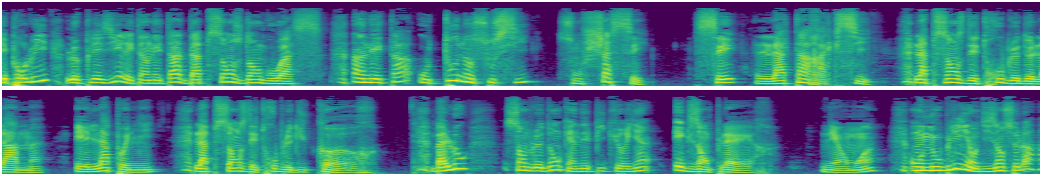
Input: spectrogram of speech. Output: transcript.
Et pour lui, le plaisir est un état d'absence d'angoisse, un état où tous nos soucis sont chassés. C'est l'ataraxie, l'absence des troubles de l'âme, et l'aponie, l'absence des troubles du corps. Balou semble donc un épicurien exemplaire. Néanmoins, on oublie en disant cela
